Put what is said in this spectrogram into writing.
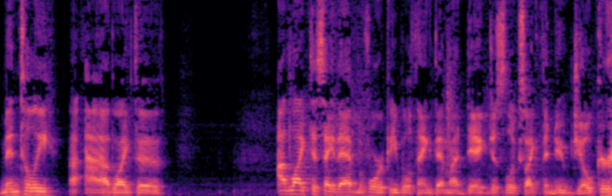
mentally. I, I'd like to. I'd like to say that before people think that my dick just looks like the new Joker.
